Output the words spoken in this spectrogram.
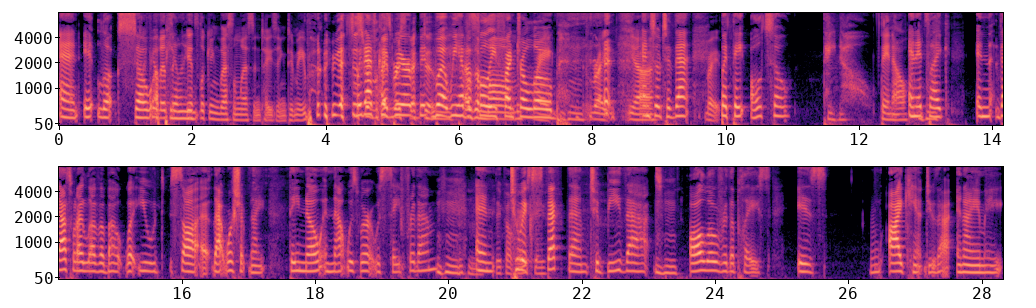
and it looks so appealing. it's looking less and less enticing to me, but maybe that's just but that's because we're but, but we have a fully frontal lobe. right? Yeah, And so to that Right. but they also they know. They know. And it's like, and that's what I love about what you saw at that worship night. They know, and that was where it was safe for them. Mm-hmm. Mm-hmm. And They felt to very safe. expect them to be that mm-hmm. all over the place is, I can't do that. And I am a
